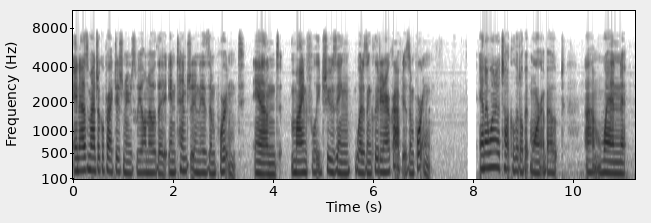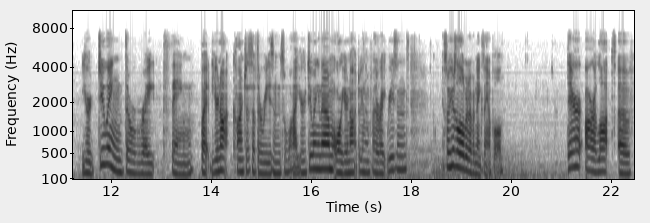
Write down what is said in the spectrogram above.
And as magical practitioners, we all know that intention is important and mindfully choosing what is included in our craft is important. And I want to talk a little bit more about um, when you're doing the right thing, but you're not conscious of the reasons why you're doing them or you're not doing them for the right reasons. So here's a little bit of an example. There are lots of,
